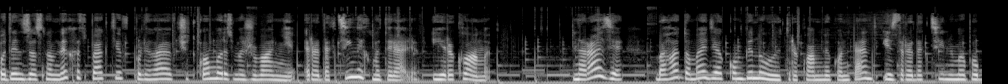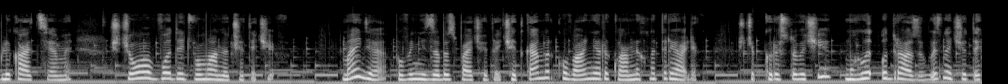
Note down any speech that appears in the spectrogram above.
Один з основних аспектів полягає в чіткому розмежуванні редакційних матеріалів і реклами. Наразі багато медіа комбінують рекламний контент із редакційними публікаціями, що вводить в оману читачів. Медіа повинні забезпечити чітке маркування рекламних матеріалів, щоб користувачі могли одразу визначити,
